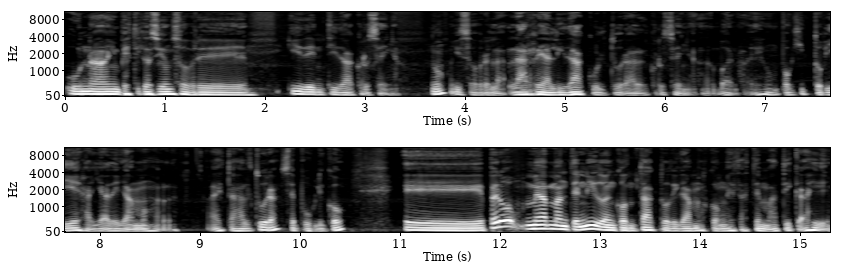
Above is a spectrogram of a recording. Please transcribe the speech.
una investigación sobre identidad cruceña. Y sobre la, la, realidad cultural cruceña. Bueno, es un poquito vieja ya, digamos, a, a estas alturas, se publicó, eh, pero me ha mantenido en contacto, digamos, con estas temáticas y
